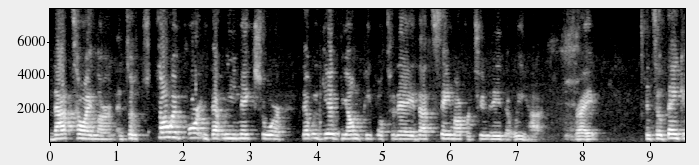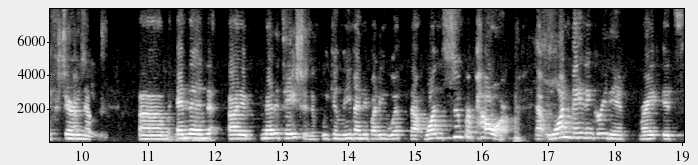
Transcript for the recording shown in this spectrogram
That's how I learned. And so it's so important that we make sure that we give young people today that same opportunity that we had, right? And so thank you for sharing that. Um, and then I meditation. If we can leave anybody with that one superpower, that one main ingredient, right? It's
